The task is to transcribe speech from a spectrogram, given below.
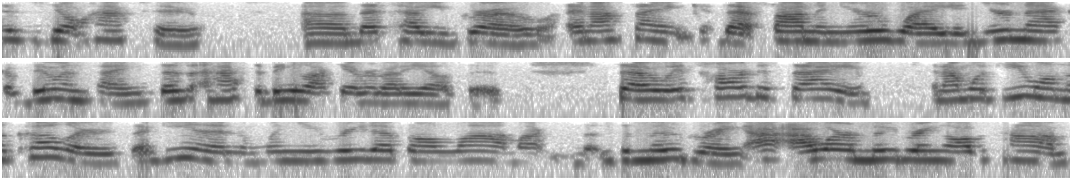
is you don't have to. Um, that's how you grow. And I think that finding your way and your knack of doing things doesn't have to be like everybody else's. So it's hard to say. And I'm with you on the colors. Again, when you read up online, like the- mood ring, I, I wear a mood ring all the time.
